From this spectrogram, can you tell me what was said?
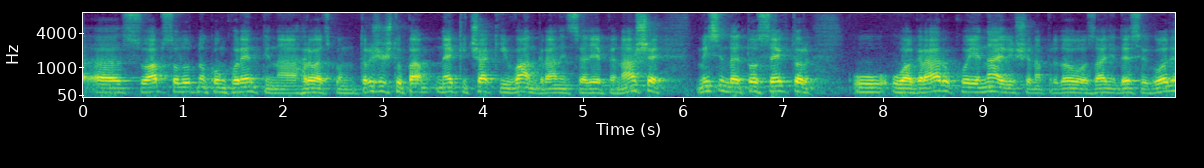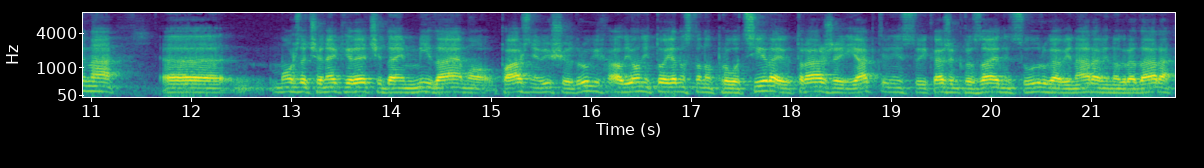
e, su apsolutno konkurentni na hrvatskom tržištu, pa neki čak i van granica lijepe naše. Mislim da je to sektor u, u agraru koji je najviše napredovao zadnjih deset godina. E, možda će neki reći da im mi dajemo pažnje više od drugih, ali oni to jednostavno provociraju, traže i aktivni su i kažem kroz zajednicu udruga vinara, vinogradara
